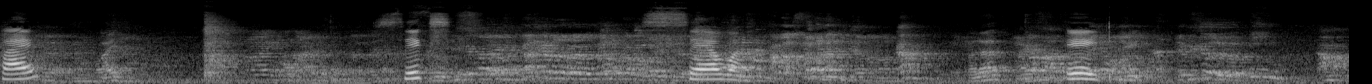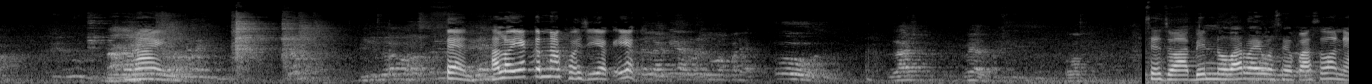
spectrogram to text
Five six seven eight nine ten હાલો એક કરી નાખો હજી એક એક છે, જો આ બેનનો વારો આવ્યો છે પાછો ને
